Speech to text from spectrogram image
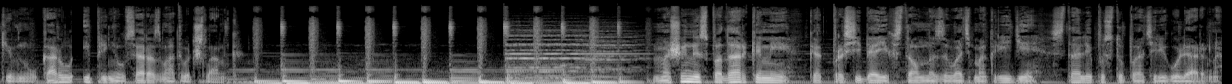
кивнул Карл и принялся разматывать шланг. Машины с подарками, как про себя их стал называть Макриди, стали поступать регулярно.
